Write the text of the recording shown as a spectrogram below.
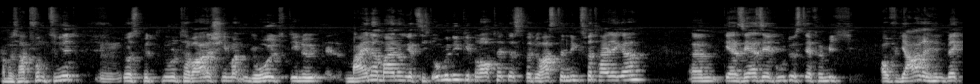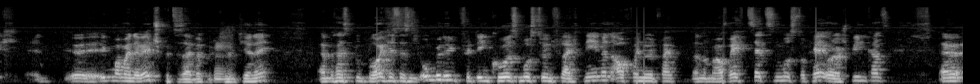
Aber es hat funktioniert. Mhm. Du hast mit Nuno Tavares jemanden geholt, den du meiner Meinung nach jetzt nicht unbedingt gebraucht hättest, weil du hast einen Linksverteidiger, ähm, der sehr, sehr gut ist, der für mich auf Jahre hinweg äh, irgendwann mal in der Weltspitze sein wird mit mhm. Tierney. Ähm, das heißt, du bräuchtest das nicht unbedingt. Für den Kurs musst du ihn vielleicht nehmen, auch wenn du ihn vielleicht dann mal auf rechts setzen musst, okay, oder spielen kannst. Äh,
